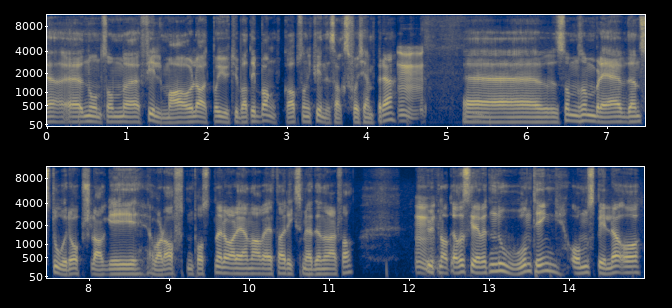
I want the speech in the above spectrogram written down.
eh, noen som eh, filma og la ut på YouTube at de banka opp sånne kvinnesaksforkjempere. Mm. Eh, som, som, ble den store oppslaget i var det Aftenposten, eller var det en av, et av riksmediene i hvert fall. Mm. Uten at de hadde skrevet noen ting om spillet. og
